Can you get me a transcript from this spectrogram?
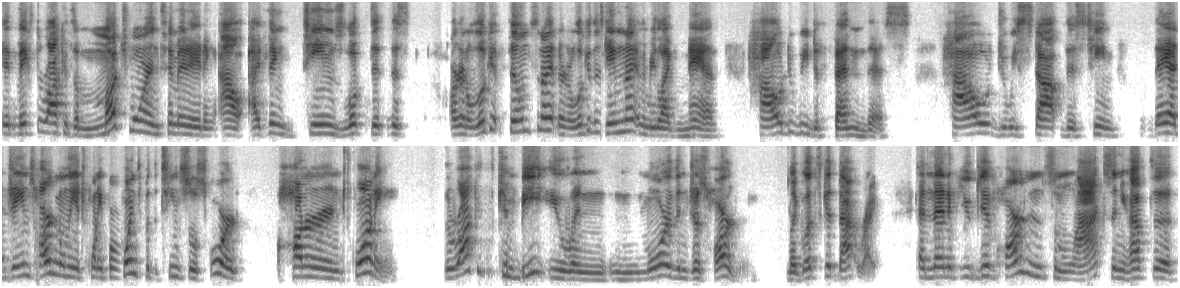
It makes the Rockets a much more intimidating out. I think teams looked at this are going to look at film tonight. They're going to look at this game tonight and be like, "Man, how do we defend this? How do we stop this team?" They had James Harden only at 24 points, but the team still scored 120. The Rockets can beat you in more than just Harden. Like, let's get that right. And then if you give Harden some lax and you have to,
